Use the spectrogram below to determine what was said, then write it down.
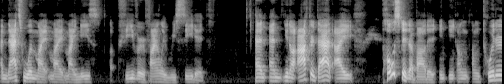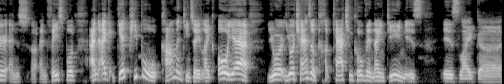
and that's when my my my niece uh, fever finally receded, and and you know after that I posted about it in, in, on, on Twitter and uh, and Facebook, and I get people commenting say like, "Oh yeah, your your chance of c- catching COVID nineteen is is like uh,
